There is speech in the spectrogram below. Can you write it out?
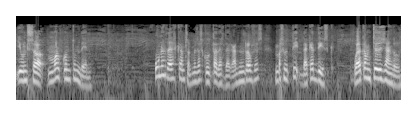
i un so molt contundent. Una de les cançons més escoltades de Guns N' Roses va sortir d'aquest disc, Welcome to the Jungle.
